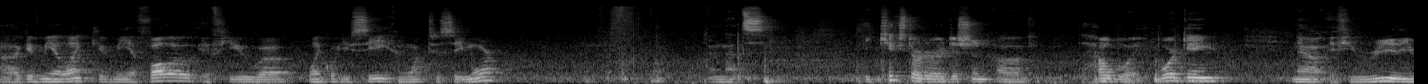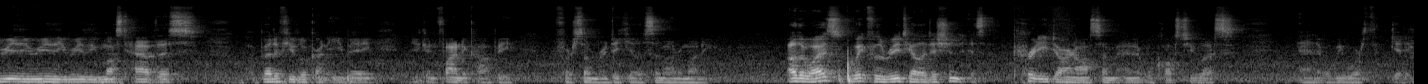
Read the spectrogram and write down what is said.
Uh, give me a like, give me a follow if you uh, like what you see and want to see more. And that's the Kickstarter edition of the Hellboy board game. Now, if you really, really, really, really must have this, I bet if you look on eBay, you can find a copy for some ridiculous amount of money. Otherwise, wait for the retail edition. It's pretty darn awesome and it will cost you less and it will be worth getting.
